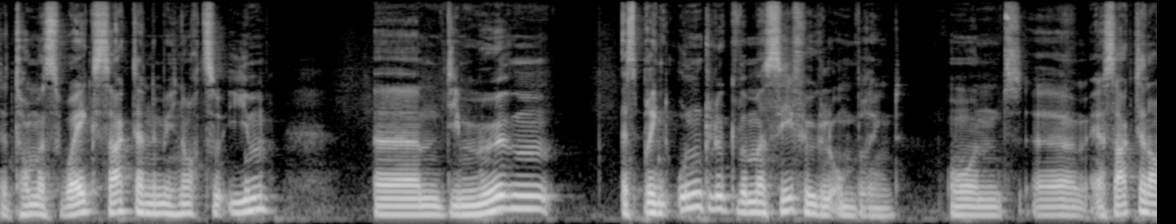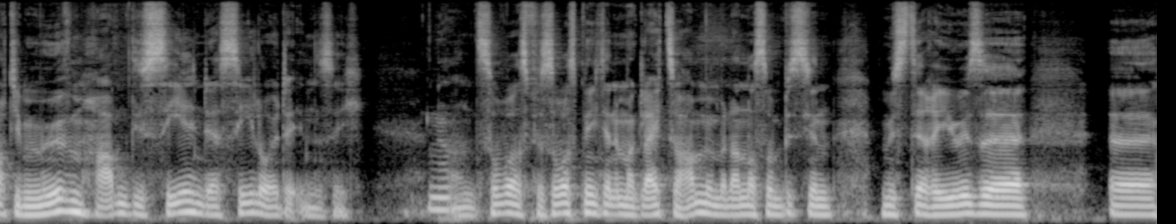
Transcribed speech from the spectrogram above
der Thomas Wake, sagt dann nämlich noch zu ihm, ähm, die Möwen, es bringt Unglück, wenn man Seevögel umbringt. Und äh, er sagt dann auch, die Möwen haben die Seelen der Seeleute in sich. Ja. Und sowas, für sowas bin ich dann immer gleich zu haben, wenn man dann noch so ein bisschen mysteriöse äh,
